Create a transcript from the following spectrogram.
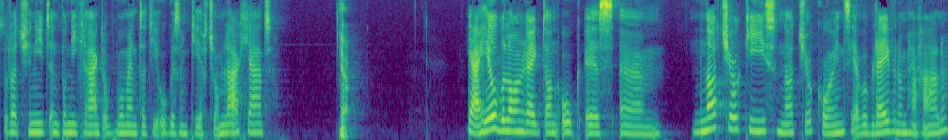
Zodat je niet in paniek raakt op het moment dat die ook eens een keertje omlaag gaat. Ja. Ja, heel belangrijk dan ook is um, not your keys, not your coins. Ja, we blijven hem herhalen.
